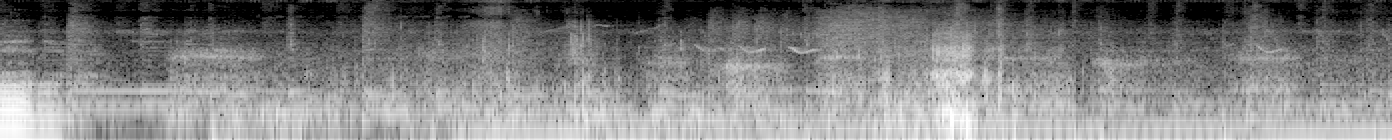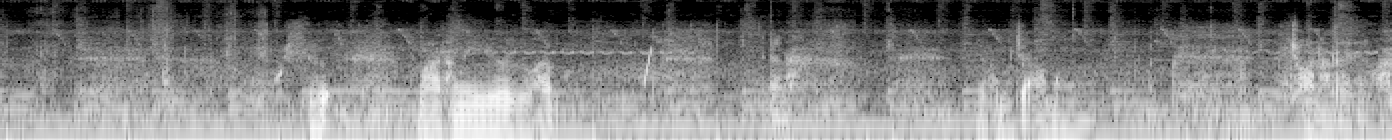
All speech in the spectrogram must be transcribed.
นี่นี่เยอะมาทางนี้เยอะอยู่ครับ เดี๋ยวนะ เดี๋ยวผมจะเอามือ ช้อนเอะไรดีกว่า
